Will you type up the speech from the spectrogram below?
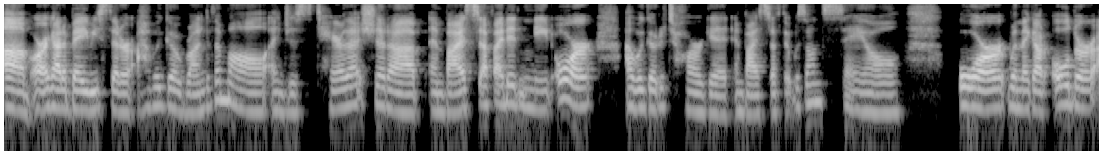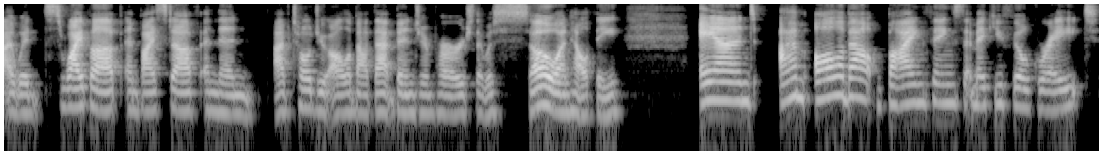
um, or I got a babysitter, I would go run to the mall and just tear that shit up and buy stuff I didn't need. Or I would go to Target and buy stuff that was on sale. Or when they got older, I would swipe up and buy stuff. And then I've told you all about that binge and purge that was so unhealthy. And I'm all about buying things that make you feel great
